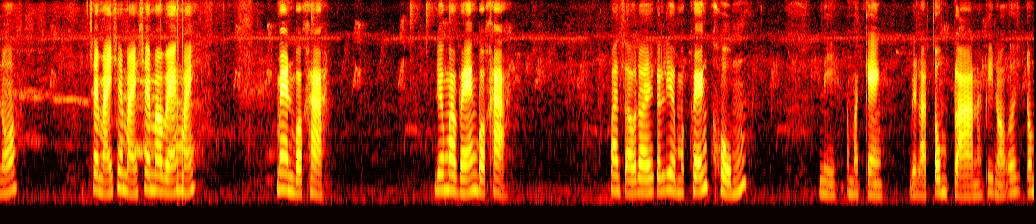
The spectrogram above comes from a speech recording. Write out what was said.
เนาะใช่ไหมใช่ไหมใช่มะแวงไหมแม่นบอกค่ะ เรียกมะแวงบอกค่ะ บ้านเสาดอยก็เรียกมะแขวงขม นี่เอามาแกง เวลาต้มปลานะพี่น้องเอ้ยต้ม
